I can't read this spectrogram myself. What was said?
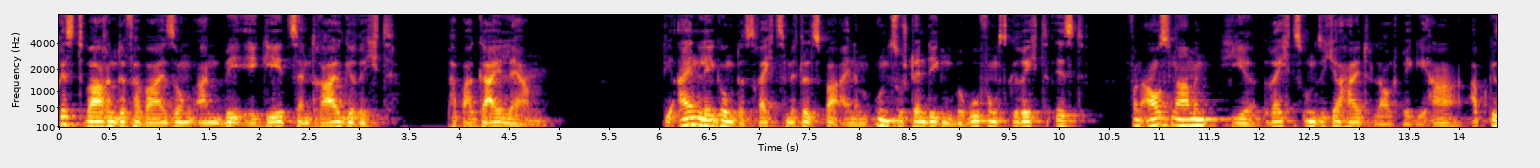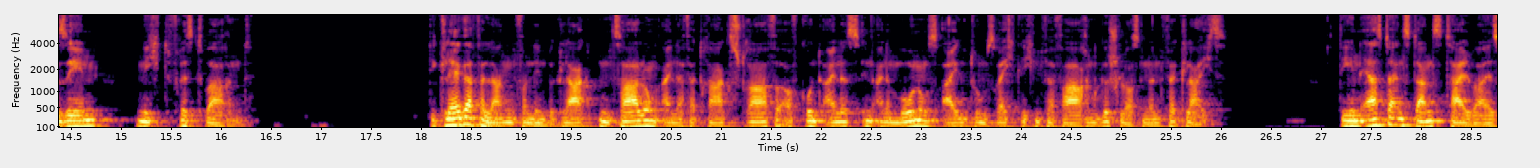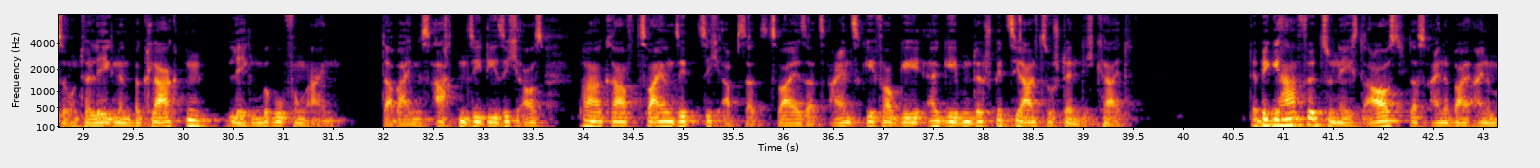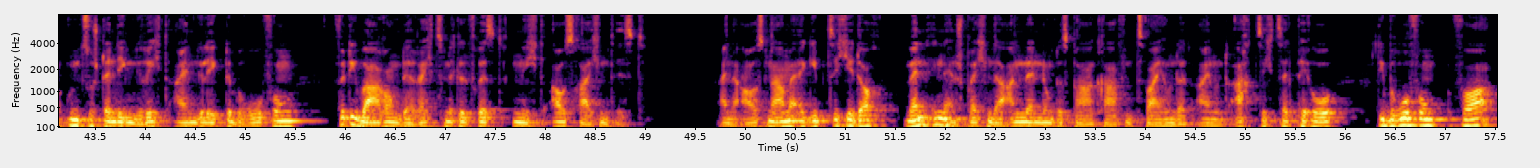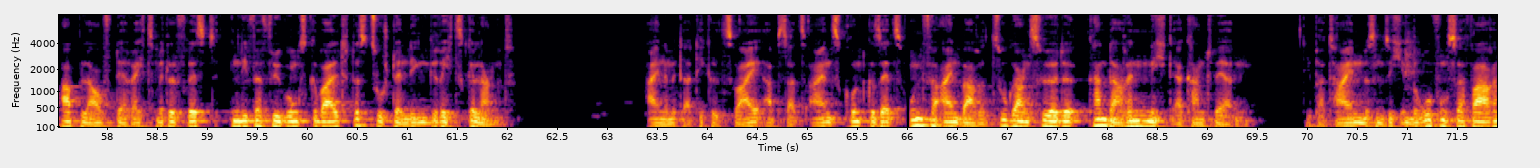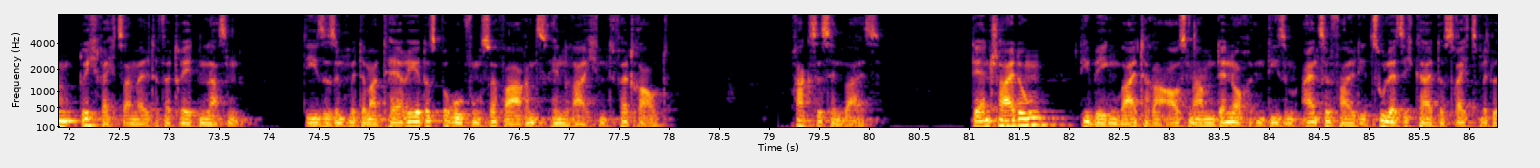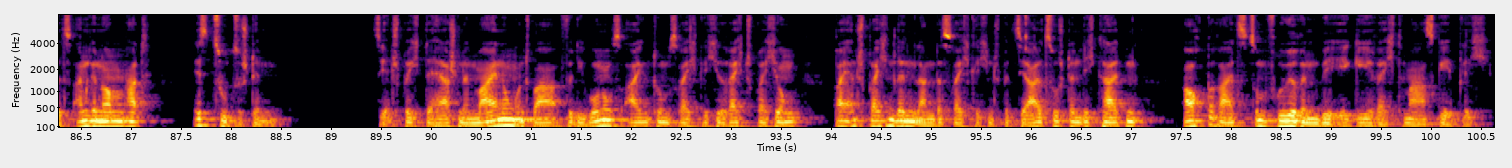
Fristwahrende Verweisung an BEG-Zentralgericht Papageilärm Die Einlegung des Rechtsmittels bei einem unzuständigen Berufungsgericht ist, von Ausnahmen (hier Rechtsunsicherheit laut BGH abgesehen) nicht fristwahrend. Die Kläger verlangen von den Beklagten Zahlung einer Vertragsstrafe aufgrund eines in einem wohnungseigentumsrechtlichen Verfahren geschlossenen Vergleichs die in erster Instanz teilweise unterlegenen Beklagten legen Berufung ein. Dabei missachten sie die sich aus § 72 Absatz 2 Satz 1 GVG ergebende Spezialzuständigkeit. Der BGH führt zunächst aus, dass eine bei einem unzuständigen Gericht eingelegte Berufung für die Wahrung der Rechtsmittelfrist nicht ausreichend ist. Eine Ausnahme ergibt sich jedoch, wenn in entsprechender Anwendung des § 281 ZPO die Berufung vor Ablauf der Rechtsmittelfrist in die Verfügungsgewalt des zuständigen Gerichts gelangt. Eine mit Artikel 2 Absatz 1 Grundgesetz unvereinbare Zugangshürde kann darin nicht erkannt werden. Die Parteien müssen sich im Berufungsverfahren durch Rechtsanwälte vertreten lassen. Diese sind mit der Materie des Berufungsverfahrens hinreichend vertraut. Praxishinweis der Entscheidung, die wegen weiterer Ausnahmen dennoch in diesem Einzelfall die Zulässigkeit des Rechtsmittels angenommen hat, ist zuzustimmen. Sie entspricht der herrschenden Meinung und war für die wohnungseigentumsrechtliche Rechtsprechung bei entsprechenden landesrechtlichen Spezialzuständigkeiten auch bereits zum früheren WEG-Recht maßgeblich.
